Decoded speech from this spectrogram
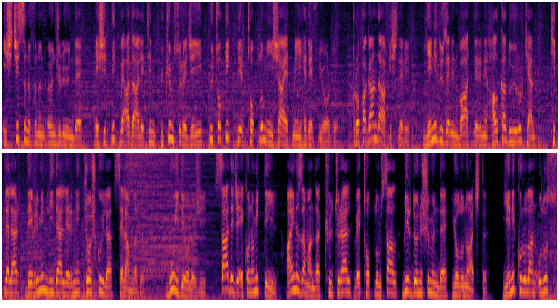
işçi sınıfının öncülüğünde eşitlik ve adaletin hüküm süreceği ütopik bir toplum inşa etmeyi hedefliyordu. Propaganda afişleri, yeni düzenin vaatlerini halka duyururken, kitleler devrimin liderlerini coşkuyla selamladı. Bu ideoloji sadece ekonomik değil, aynı zamanda kültürel ve toplumsal bir dönüşümün de yolunu açtı. Yeni kurulan ulus,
